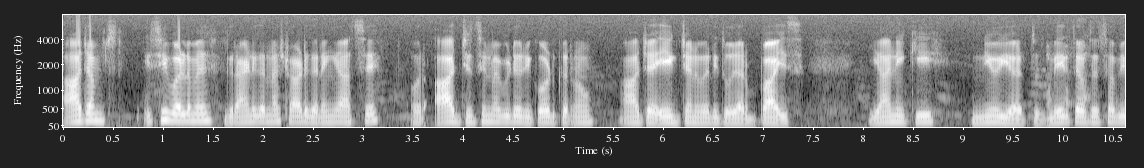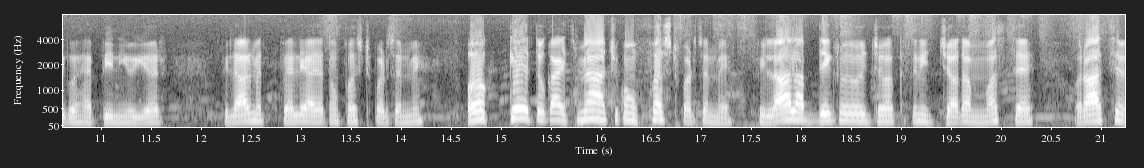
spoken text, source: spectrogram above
आज हम इसी वर्ल्ड में ग्राइंड करना स्टार्ट करेंगे आज से और आज जिस दिन मैं वीडियो रिकॉर्ड कर रहा हूँ, आज है एक जनवरी 2022 यानी कि न्यू ईयर तो मेरी तरफ़ से सभी को हैप्पी न्यू ईयर फ़िलहाल मैं पहले आ जाता हूँ फ़र्स्ट पर्सन में। ओके तो गाइस मैं आ चुका हूँ फ़र्स्ट पर्सन में। फ़िलहाल आप देख रहे हो जगह कितनी ज़्यादा मस्त है। और आज से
